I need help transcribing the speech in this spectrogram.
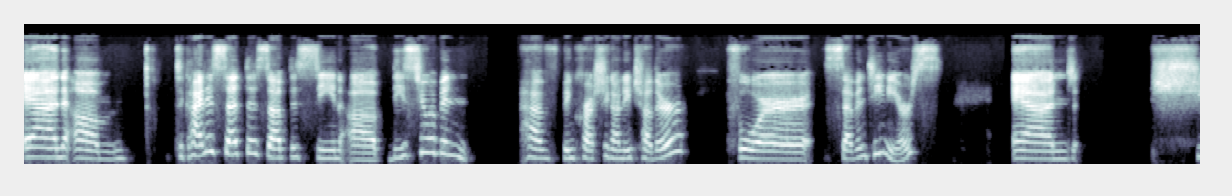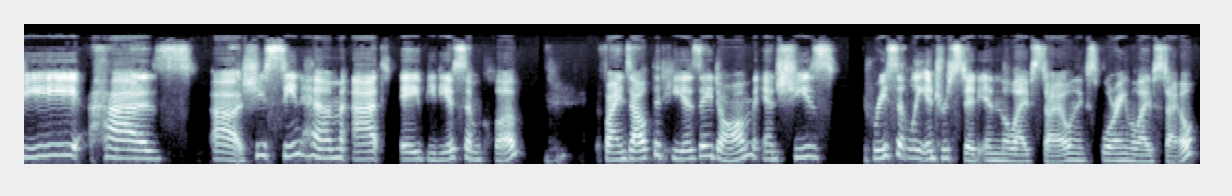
And um to kind of set this up, this scene up, these two have been have been crushing on each other for 17 years. And she has uh she's seen him at a BDSM club, finds out that he is a Dom, and she's recently interested in the lifestyle and exploring the lifestyle.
